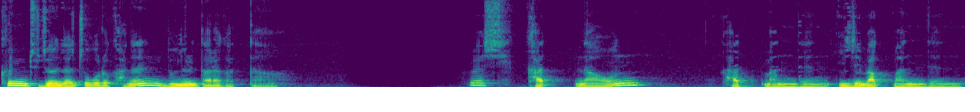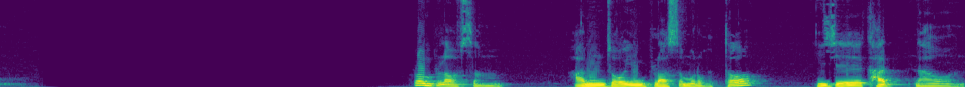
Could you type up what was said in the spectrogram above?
큰 주전자 쪽으로 가는 눈을 따라갔다. fresh, 갓 나온, 갓 만든, 이제 막 만든. From blossom, 암조인 블라썸으로부터 이제 갓 나온,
